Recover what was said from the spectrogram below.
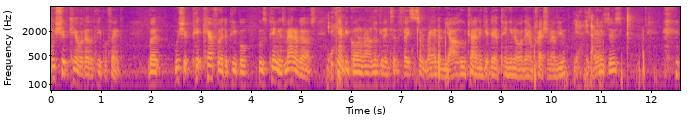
we should care what other people think, but we should pick carefully the people whose opinions matter to us. You can't be going around looking into the face of some random Yahoo trying to get their opinion or their impression of you. Yeah, And exactly. it's just.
